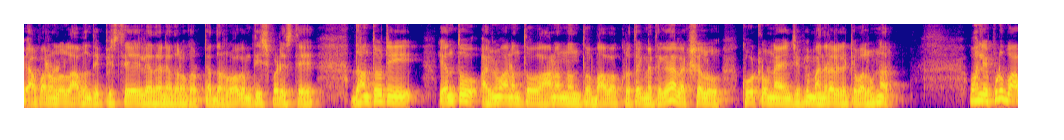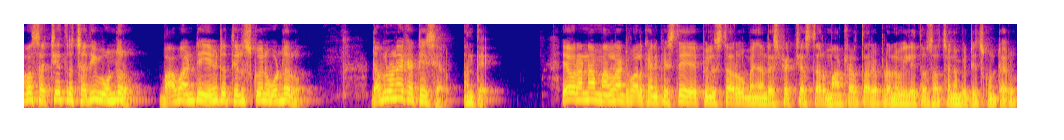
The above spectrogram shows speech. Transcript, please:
వ్యాపారంలో లాభం తెప్పిస్తే లేదా ఏదైనా ఒక పెద్ద రోగం తీసి పడేస్తే దాంతో ఎంతో అభిమానంతో ఆనందంతో బాబా కృతజ్ఞతగా లక్షలు కోట్లు ఉన్నాయని చెప్పి మందిరాలు కట్టే వాళ్ళు ఉన్నారు. వాళ్ళు ఎప్పుడు బాబా సచేత్ర చదివి ఉండరు. బాబా అంటే ఏమిటో తెలుసుకొని ఉండరు. డబ్బులునే కట్టేశారు అంతే. ఎవరన్నా మనలాంటి వాళ్ళు కనిపిస్తే పిలుస్తారు మనం రెస్పెక్ట్ చేస్తారు మాట్లాడతారు ఎప్పుడన్నా వీలైతే సత్సంగం పెట్టించుకుంటారు.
